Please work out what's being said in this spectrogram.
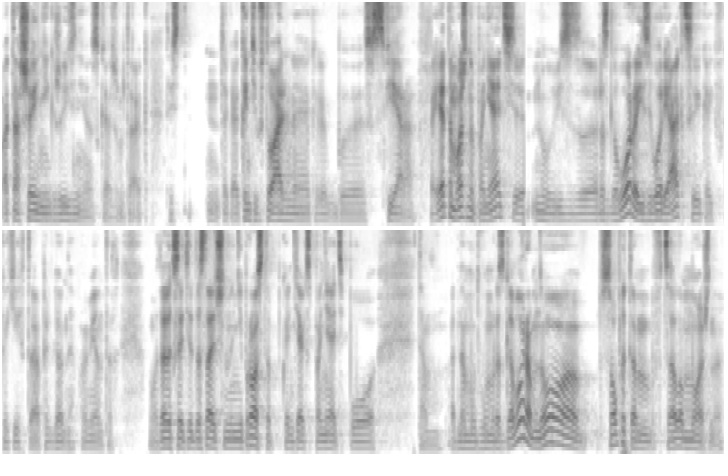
отношений к жизни, скажем так. То есть такая контекстуальная как бы сфера. Это можно понять ну, из разговора, из его реакции как в каких-то определенных моментах. Вот это, кстати, достаточно непросто контекст понять по там одному-двум разговорам, но с опытом в целом можно.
